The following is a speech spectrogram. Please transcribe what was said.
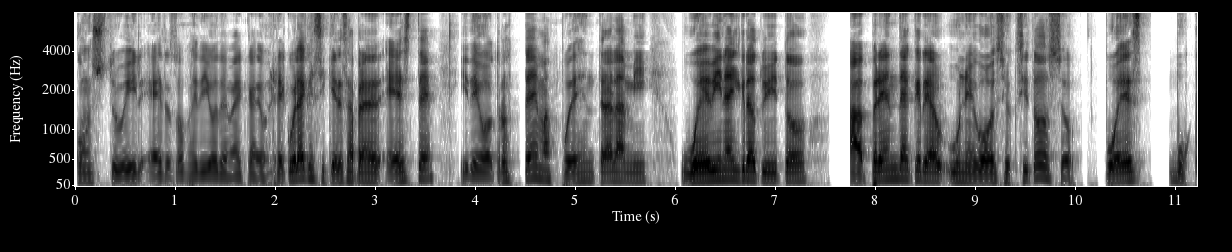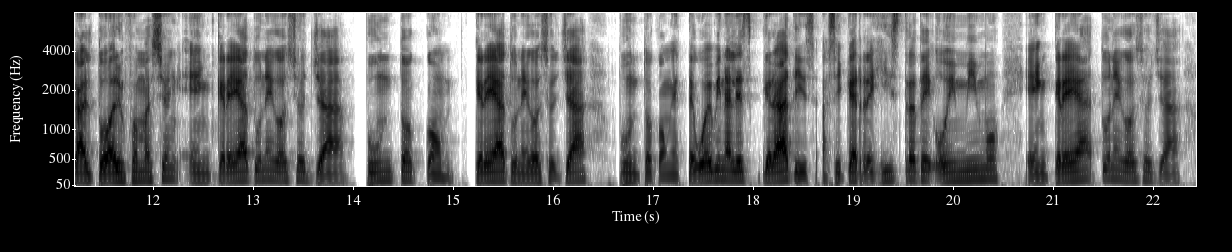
construir estos objetivos de mercadeo. Recuerda que si quieres aprender este y de otros temas, puedes entrar a mi webinar gratuito Aprende a crear un negocio exitoso puedes buscar toda la información en creatunegocioya.com. Creatunegocioya.com. Este webinar es gratis, así que regístrate hoy mismo en creatunegocioya.com.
